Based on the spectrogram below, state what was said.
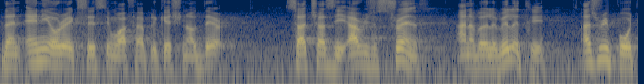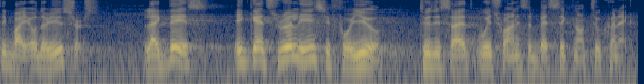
than any other existing Wi-Fi application out there, such as the average strength and availability as reported by other users. Like this, it gets really easy for you to decide which one is the best signal to connect.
